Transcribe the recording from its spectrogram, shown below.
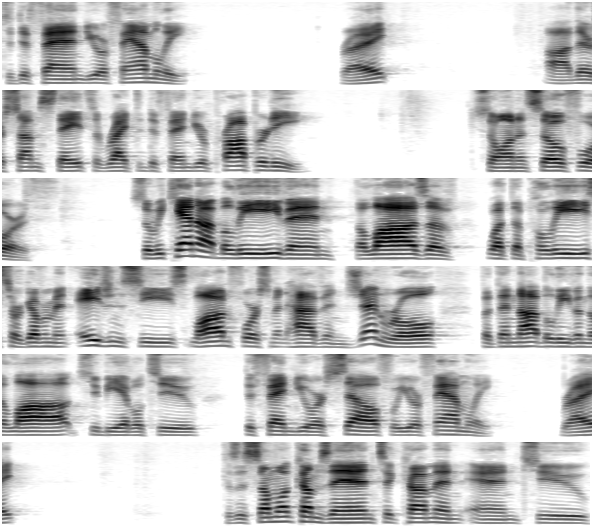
to defend your family. Right? Uh, there are some states the right to defend your property, so on and so forth. So we cannot believe in the laws of what the police or government agencies, law enforcement have in general, but then not believe in the law to be able to defend yourself or your family, right? Because if someone comes in to come in and to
